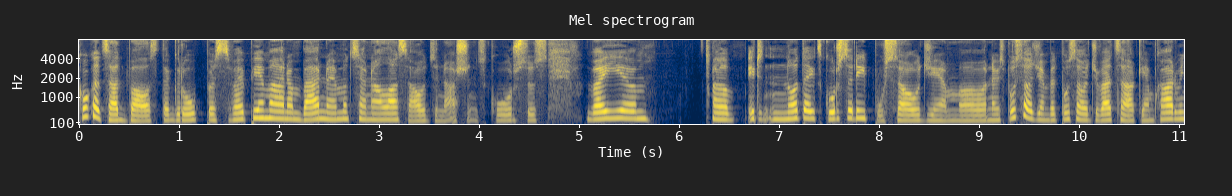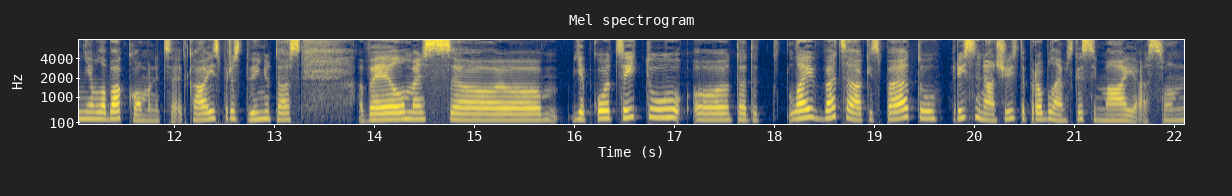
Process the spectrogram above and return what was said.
kaut kādas atbalsta grupas vai, piemēram, bērnu emocionālās audzināšanas kursus vai um, Uh, ir noteikts kurs arī pusauģiem, uh, nevis pusauģiem, bet pusauģu vecākiem, kā ar viņiem labāk komunicēt, kā izprast viņu tās vēlmes, uh, jebko citu, tātad, lai vecāki spētu risināt šīs te problēmas, kas ir mājās. Un,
